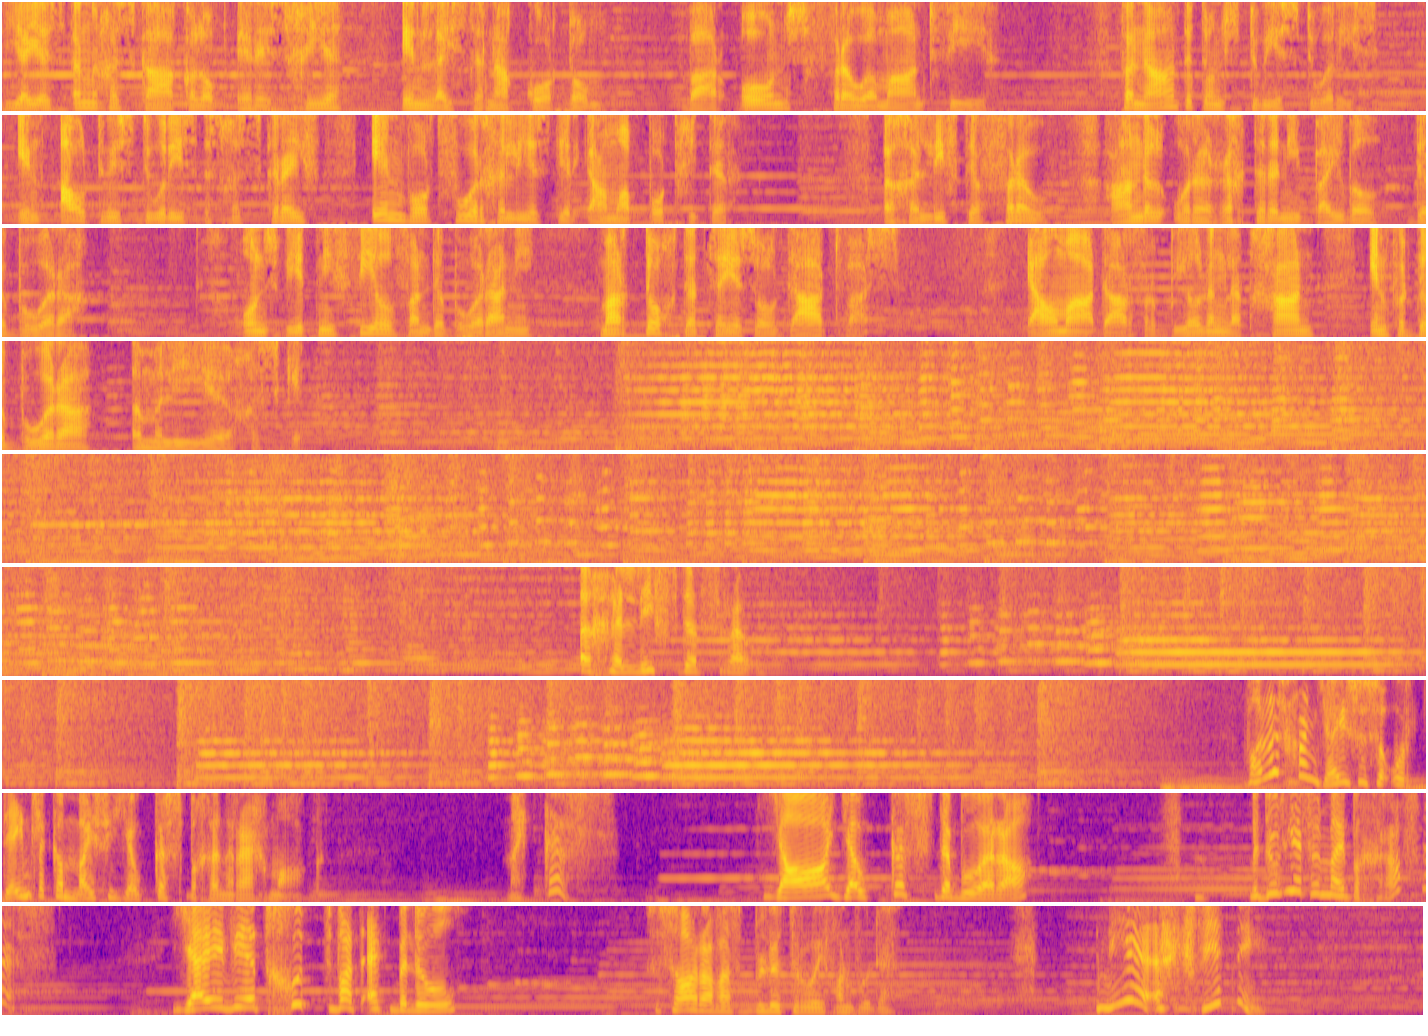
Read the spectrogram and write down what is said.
Jy is ingeskakel op RSG en luister na Kortom waar ons Vroue Maand vier. Vanaand het ons twee stories en al twee stories is geskryf en word voorgeles deur Elma Potgieter. 'n Geliefde vrou handel oor 'n rigter in die Bybel, Debora. Ons weet nie veel van Debora nie, maar tog dat sy 'n soldaat was. Elma het haar verbeelding laat gaan en vir Debora 'n milieu geskep. geliefde vrou. Jy soos 'n oordentlike meisie jou kus begin regmaak? My kus. Ja, jou kus, Debora. Bedoel jy vir my begrafnis? Jy weet goed wat ek bedoel. So Sarah was bloedrooi van woede. Nee, ek weet nie.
